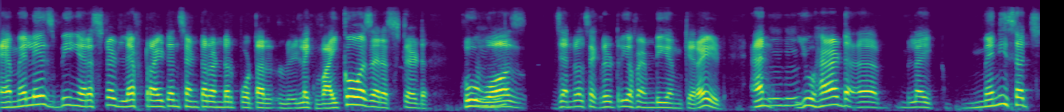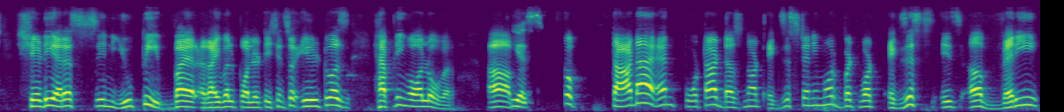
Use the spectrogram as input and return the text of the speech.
MLAs being arrested left, right, and center under POTA. Like Vaiko was arrested, who Mhm. was general secretary of MDMK, right? And Mhm. you had uh, like many such shady arrests in UP by rival politicians. So it was happening all over. Uh, Yes. so TADA and POTA does not exist anymore, but what exists is a very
